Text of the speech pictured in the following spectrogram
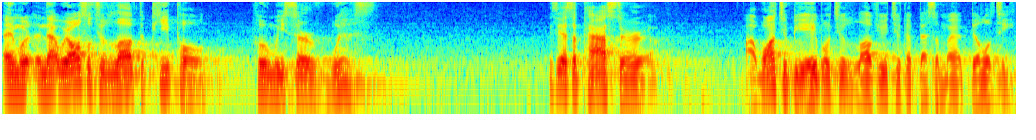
and, and that we're also to love the people whom we serve with? You see, as a pastor, I want to be able to love you to the best of my ability.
